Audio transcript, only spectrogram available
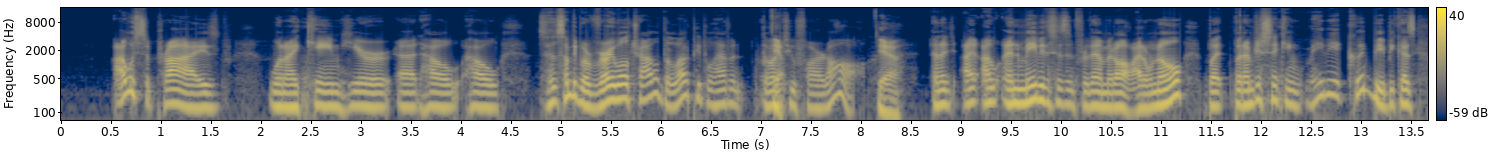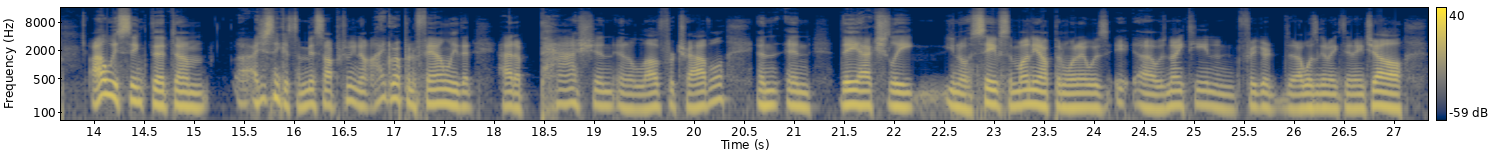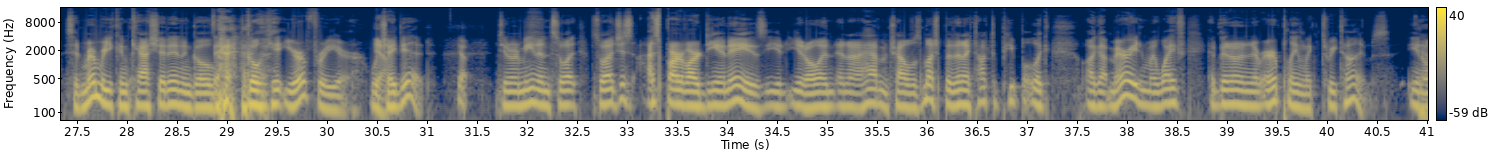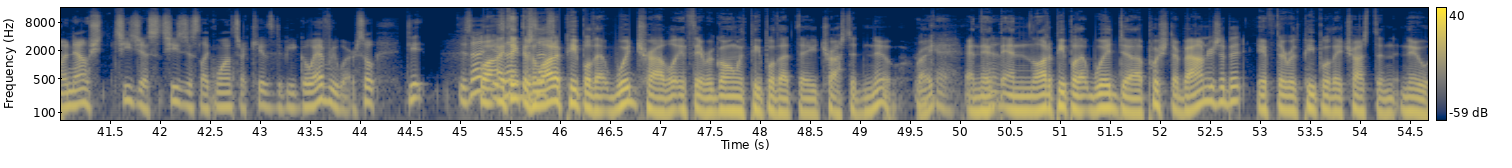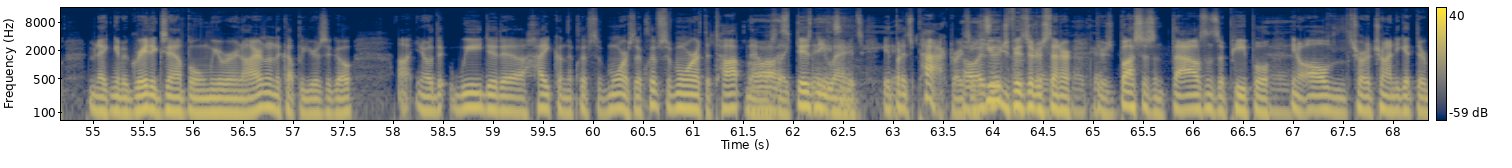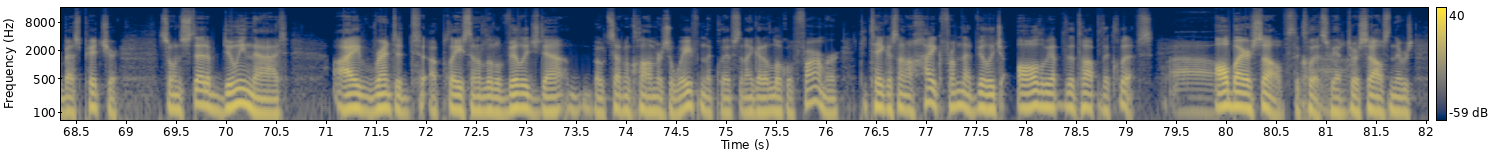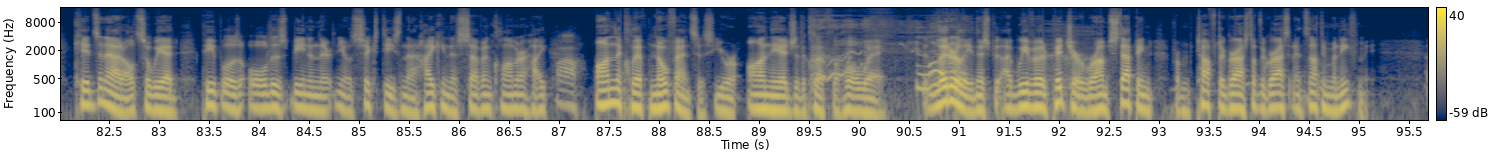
I was surprised when I came here at how how so some people are very well traveled, but a lot of people haven't gone Yeah. too far at all Yeah. and I, I, I and maybe this isn't for them at all. I don't know, but but I'm just thinking maybe it could be because I always think that um, I just think it's a missed opportunity. Now I grew up in a family that had a passion and a love for travel, and and they actually you know saved some money up. And when I was uh, I was 19 and figured that I wasn't going to make the NHL, they said, remember you can cash it in and go go hit Europe for a year, which Yeah. I did. Yep. Do you know what I mean? And so, I, so I just as part of our DNA is you, you know, and, and I haven't traveled as much, but then I talked to people like I got married and my wife had been on an airplane like three times, you know, Yeah. and now she, she's just she's just like wants our kids to be go everywhere. So, do is that? Well, is I that- think there's a lot of people that would travel if they were going with people that they trusted and knew, right? Okay, And then, yeah. and a lot of people that would uh, push their boundaries a bit if they're with people they trust and knew. I mean, I can give a great example when we were in Ireland a couple of years ago. Uh, you know, th- we did a hike on the Cliffs of Moher. So the Cliffs of Moher at the top now Oh, is like Disneyland. It's, it, but it's packed, right? It's Oh, a is it? huge visitor Okay, center. okay. There's buses and thousands of people, you know, all sort of trying to get their best picture. So instead of doing that, I rented a place in a little village down about seven kilometers away from the cliffs, and I got a local farmer to take us on a hike from that village all the way up to the top of the cliffs, wow. all by ourselves. The cliffs we had it to ourselves, and there was kids and adults. So we had people as old as being in their you know 60s and that hiking this seven kilometer hike Wow. on the cliff, no fences. You were on the edge of the cliff the whole way. Literally, There's we've got a picture where I'm stepping from tuft to grass, tuft to grass, and it's nothing beneath me.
